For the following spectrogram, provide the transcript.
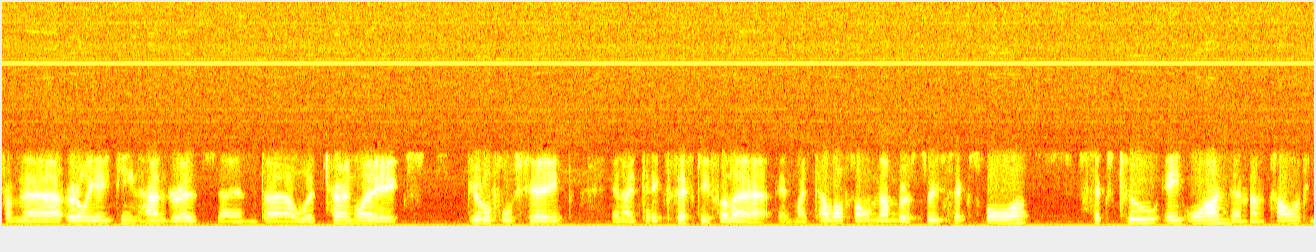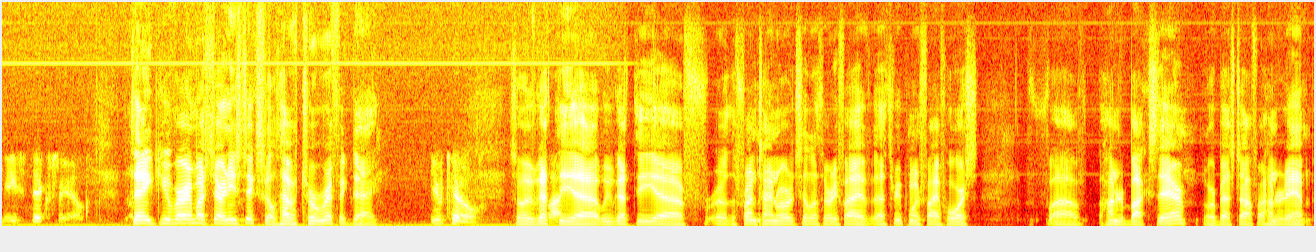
from the early 1800s, and uh, with turn legs, beautiful shape, and I take 50 for that. And my telephone number is 364 6281, and I'm calling from East Dixfield. Thank you very much, there in East Dixfield. Have a terrific day. You too. So we've got Bye-bye. the uh, we've got the uh, fr- uh, the Front tine Rototiller 35 uh, 3.5 horse, uh, 100 bucks there or best offer 100 amp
